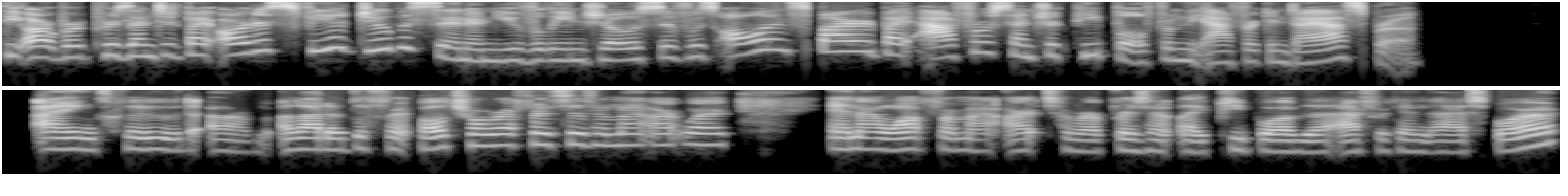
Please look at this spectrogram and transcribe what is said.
The artwork presented by artists Fia Dubison and Yuvaline Joseph was all inspired by Afrocentric people from the African diaspora. I include um, a lot of different cultural references in my artwork, and I want for my art to represent like people of the African diaspora,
